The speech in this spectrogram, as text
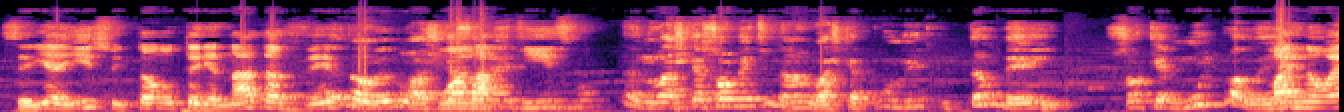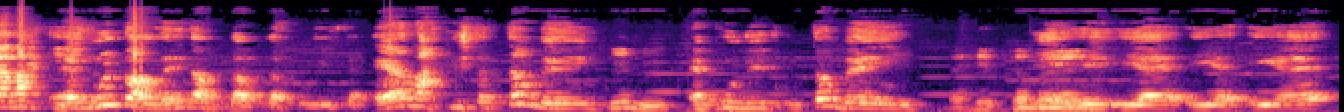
Seria isso? Então não teria nada a ver Não, com, não acho com que é somente- anarquismo, Eu não acho que é somente não, eu acho que é político também. Só que é muito além. mas não é É anarquista. muito além da, da, da política. É anarquista também, Uhum. é político também, É rico e, também. e- e é, e, é, e é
